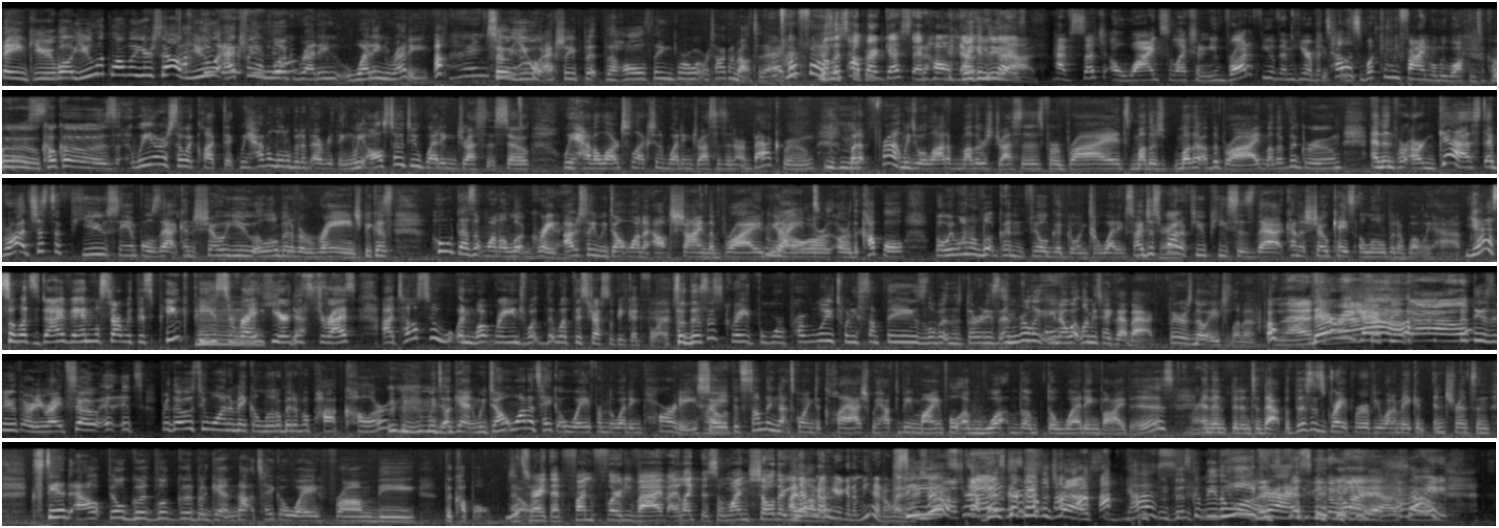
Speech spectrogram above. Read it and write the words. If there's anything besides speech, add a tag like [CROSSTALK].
Thank you. Well, you look lovely yourself. [LAUGHS] You actually look ready, wedding ready. Oh, thank So you. you actually fit the whole thing for what we're talking about today. Perfect. Well, let's help our guests at home. Now, We can you do guys that. Have such a wide selection. And you brought a few of them here, but tell us what can we find when we walk into Coco's? Ooh, Coco's. We are so eclectic. We have a little bit of everything. We also do wedding dresses. So we have a large selection of wedding dresses in our back room. Mm-hmm. But up front, we do a lot of mother's dresses for brides, mother's mother of the bride, mother of the groom. And then for our guests, I brought just a few samples that can show you a little bit of a range because who doesn't want to look great? Obviously, we don't want to outshine the bride, you Right. know, or, or the couple, but we want to look good and feel good going to a wedding. So I just brought a few pieces that kind of showcase a little bit of what we have. Yeah, so let's dive in. We'll start with this pink piece right here, this dress. Uh, tell us who and what range, what what this dress would be good for. So this is great for probably 20 somethings, a little bit in the 30s, and really, you know what? Let me take that back. There is no age limit. Oh, That's there we right. go. There we go. 50 is the new 30, right? So it, it's for those who want to make a little bit of a pop color. Mm-hmm, we, mm-hmm. again, we don't want to take away from the wedding party. So Right. if it's something that's going to clash, we have to be mindful of what the, the wedding vibe is Right. and then fit into that. But this is great for if you want to make an entrance and stand out, feel good, look good, but again, not take away from the the couple. That's So- right, that fun flirty vibe. I like this. One shoulder. You I never know it. who you're going to meet at a wedding. See, Sure, this, okay. this could be the dress. [LAUGHS] Yes. this could be the, The one. dress. This could be the one. [LAUGHS] Yeah, All so- right.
